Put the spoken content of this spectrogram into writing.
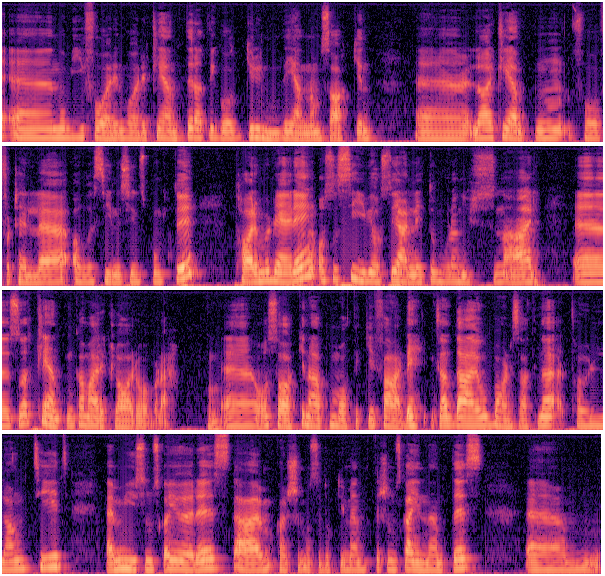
eh, når vi får inn våre klienter, at vi går grundig gjennom saken. Eh, lar klienten få fortelle alle sine synspunkter, tar en vurdering, og så sier vi også gjerne litt om hvordan jussen er, sånn at klienten kan være klar over det. Eh, og saken er på en måte ikke ferdig. Ikke? Det er jo, Barnesakene tar jo lang tid. Det er mye som skal gjøres. Det er kanskje masse dokumenter som skal innhentes. Um,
